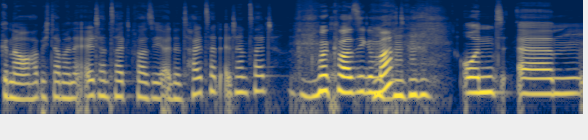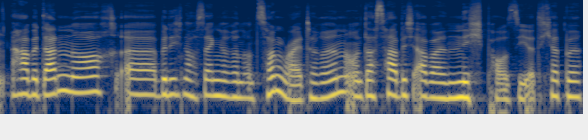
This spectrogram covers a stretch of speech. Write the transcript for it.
genau, habe ich da meine Elternzeit quasi, eine Teilzeit-Elternzeit quasi gemacht. und ähm, habe dann noch, äh, bin ich noch Sängerin und Songwriterin und das habe ich aber nicht pausiert. Ich habe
